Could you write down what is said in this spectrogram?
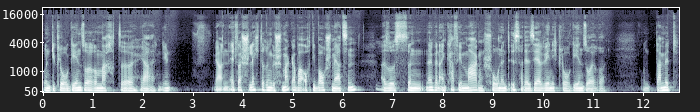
Und die Chlorogensäure macht äh, ja, den, ja, einen etwas schlechteren Geschmack, aber auch die Bauchschmerzen. Also es sind, ne, wenn ein Kaffee magenschonend ist, hat er sehr wenig Chlorogensäure. Und damit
